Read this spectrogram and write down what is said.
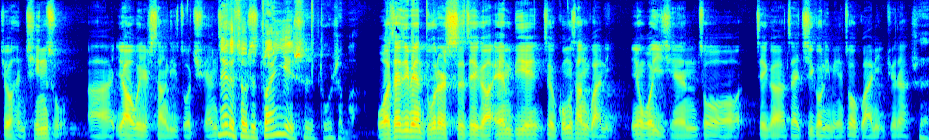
就很清楚。啊，要为上帝做全职。那个时候的专业是读什么？我在这边读的是这个 MBA，这个工商管理。因为我以前做这个在机构里面做管理，觉得是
